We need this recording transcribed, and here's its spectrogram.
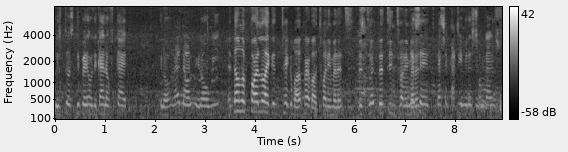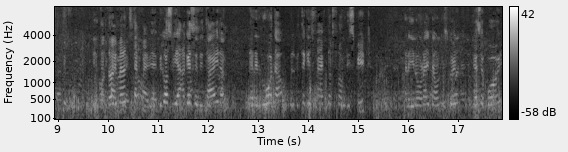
it just depends on the kind of tide. You know, right now, you know, we It don't look far. It look like it take about probably about 20 minutes, 15, 15 20 let's minutes. say let's say 30 minutes sometimes. 50, About 30 minutes? 35, yeah, because we are against the tide and then the water will be taking 5 knots from the speed. And you know, right now it's going, there's a buoy.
